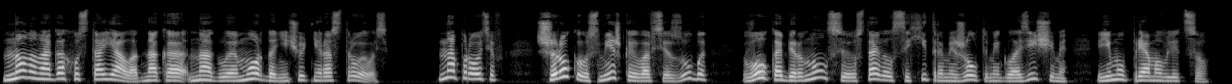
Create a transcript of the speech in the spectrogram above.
но на ногах устоял, однако наглая морда ничуть не расстроилась. Напротив, с широкой усмешкой во все зубы, Волк обернулся и уставился хитрыми желтыми глазищами ему прямо в лицо.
